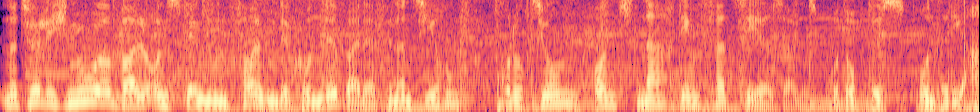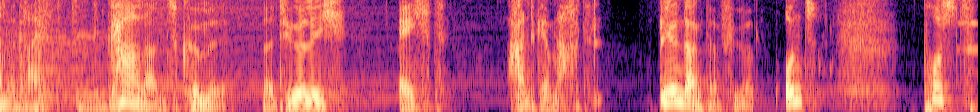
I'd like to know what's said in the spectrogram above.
Natürlich nur, weil uns der nun folgende Kunde bei der Finanzierung, Produktion und nach dem Verzehr seines Produktes unter die Arme greift. Karland Kümmel. Natürlich, echt, handgemacht. Vielen Dank dafür. Und Prost!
